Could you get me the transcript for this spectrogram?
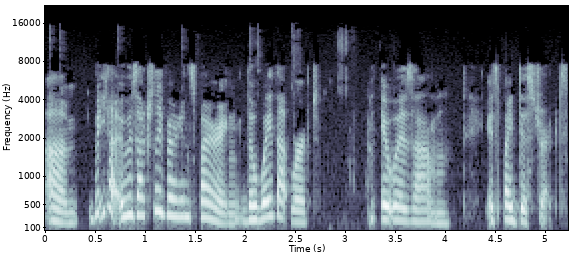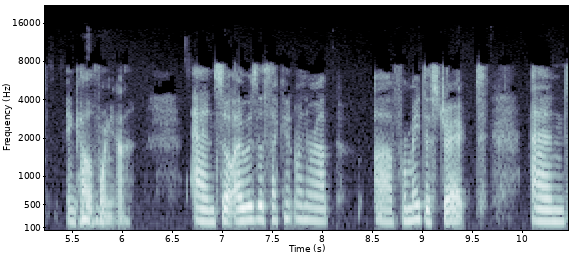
Um, but yeah, it was actually very inspiring. The way that worked, it was um, it's by district in mm-hmm. California, mm-hmm. and so I was the second runner up uh, for my district, and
